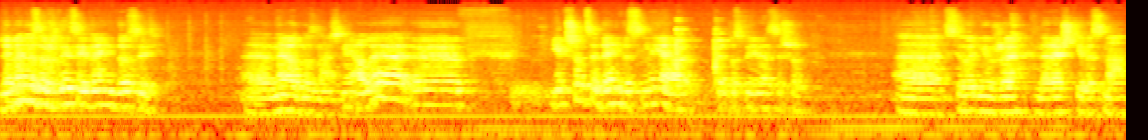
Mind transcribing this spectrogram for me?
для мене завжди цей день досить е, неоднозначний. Але е, якщо це день весни, а треба сподіватися, що е, сьогодні вже нарешті весна,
